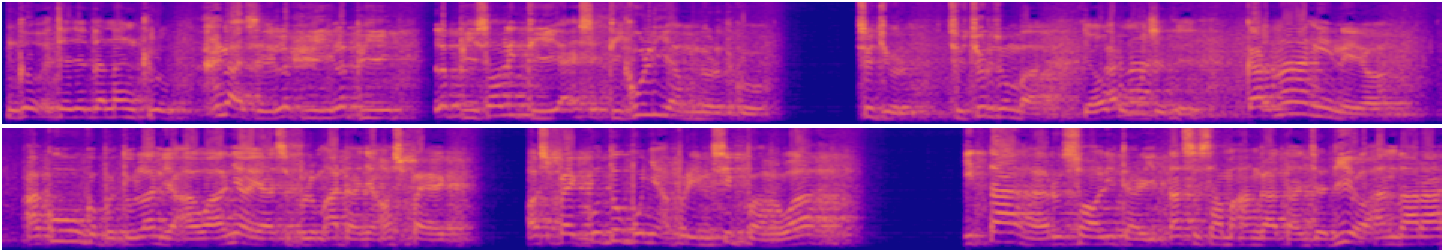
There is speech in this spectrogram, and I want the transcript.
Engko jajan nang grup. enggak sih lebih lebih lebih solid di di kuliah menurutku jujur jujur sumpah Ya apa karena maksudnya? karena gini yo aku kebetulan ya awalnya ya sebelum adanya ospek ospekku tuh punya prinsip bahwa kita harus solidaritas sesama angkatan jadi yo antara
